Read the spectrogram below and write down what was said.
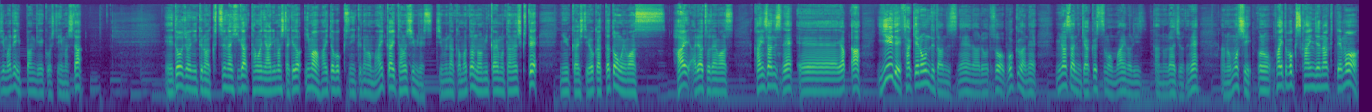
時まで一般稽古をしていました。えー、道場に行くのは苦痛な日がたまにありましたけど今はファイトボックスに行くのが毎回楽しみです。ジム仲間と飲み会も楽しくて入会してよかったと思います。はいありがとうございます。会員さんですね。えー、やあ家で酒飲んでたんですね。なるほど。そう僕がね皆さんに逆質問前のリあのラジオでねあのもしこのファイトボックス会員じゃなくても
